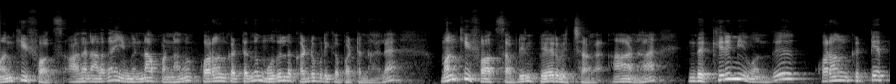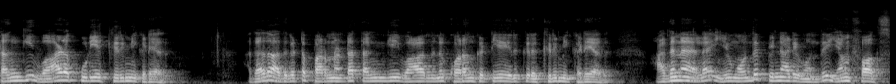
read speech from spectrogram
மங்கி ஃபாக்ஸ் அதனால தான் இவங்க என்ன பண்ணாங்க? குரங்கு கட்டந்து முதல்ல கண்டுபிடிக்கப்பட்டனால மங்கி ஃபாக்ஸ் அப்படின்னு பேர் வச்சாங்க. ஆனால் இந்த கிருமி வந்து குரங்குக்கிட்டே தங்கி வாழக்கூடிய கிருமி கிடையாது. அதாவது அதுக்கிட்ட பர்மனெண்ட்டாக தங்கி வாழ்ந்துன்னு குரங்குக்கிட்டே இருக்கிற கிருமி கிடையாது. அதனால் இவங்க வந்து பின்னாடி வந்து எம் ஃபாக்ஸ்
